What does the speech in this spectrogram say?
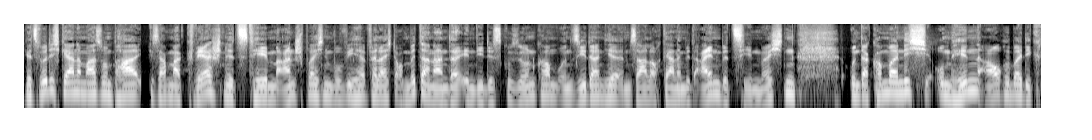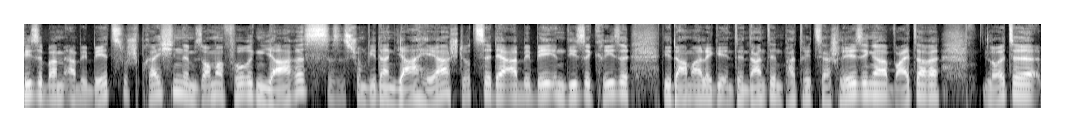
Jetzt würde ich gerne mal so ein paar, ich sag mal, Querschnittsthemen ansprechen, wo wir hier vielleicht auch miteinander in die Diskussion Diskussion kommen und Sie dann hier im Saal auch gerne mit einbeziehen möchten. Und da kommen wir nicht umhin, auch über die Krise beim RBB zu sprechen. Im Sommer vorigen Jahres, das ist schon wieder ein Jahr her, stürzte der RBB in diese Krise. Die damalige Intendantin Patricia Schlesinger, weitere Leute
